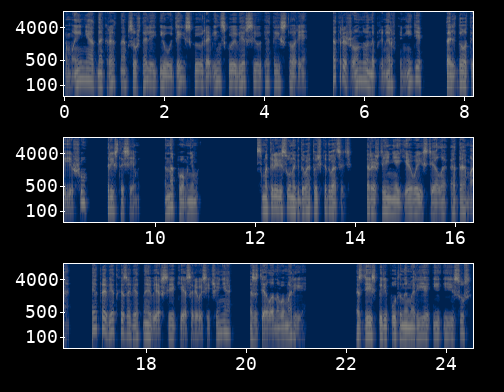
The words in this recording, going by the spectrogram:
мы неоднократно обсуждали иудейскую равинскую версию этой истории, отраженную, например, в книге Тальдот и Ишу 307. Напомним. Смотри рисунок 2.20. Рождение Евы из тела Адама. Это ветхозаветная версия кесарево сечения, сделанного Марии. Здесь перепутаны Мария и Иисус.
